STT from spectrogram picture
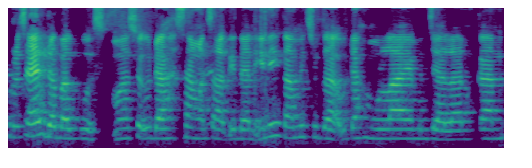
menurut saya udah bagus, masuk udah sangat-sangat dan ini kami juga udah mulai menjalankan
